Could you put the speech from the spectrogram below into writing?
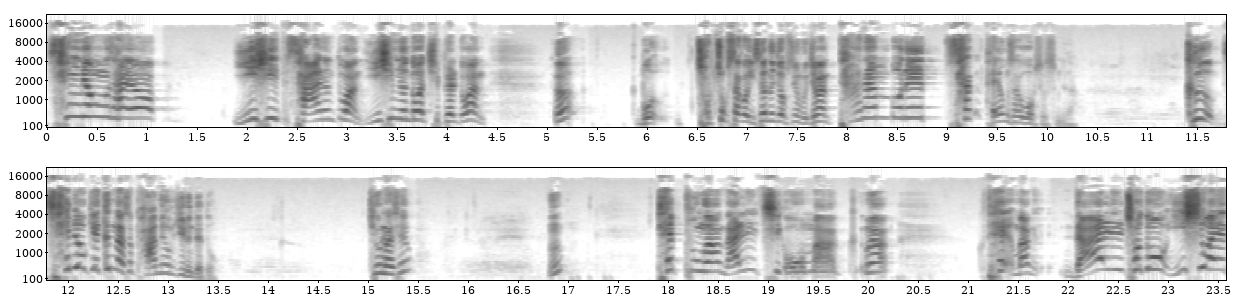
생명 사역 24년 동안, 20년 동안 집회할 동안, 어? 뭐, 접촉 사고 있었는지 없었는지 모르지만, 단 한 번의 사, 대형 사고가 없었습니다. 그 새벽에 끝나서 밤에 움직이는데도. 기억나세요? 응? 태풍아 난리치고 막막 막난 리쳐도 이시와에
